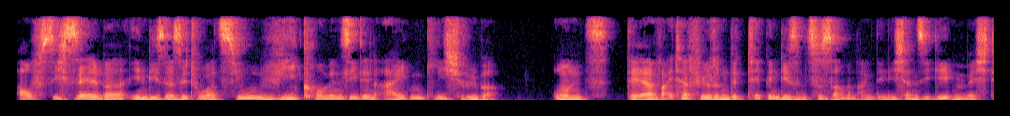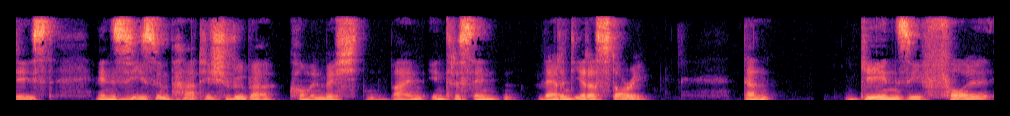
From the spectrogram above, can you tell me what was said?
auf sich selber in dieser Situation, wie kommen Sie denn eigentlich rüber? Und der weiterführende Tipp in diesem Zusammenhang, den ich an Sie geben möchte, ist, wenn Sie sympathisch rüberkommen möchten beim Interessenten während Ihrer Story, dann gehen Sie voll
